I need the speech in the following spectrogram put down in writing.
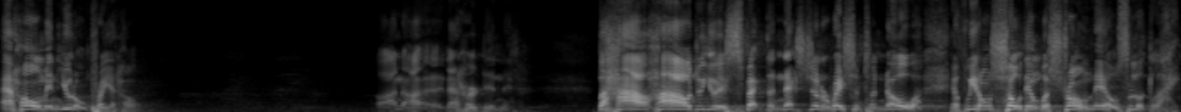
at home and you don't pray at home? Oh, I, I, that hurt, didn't it? But how, how do you expect the next generation to know if we don't show them what strong nails look like?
